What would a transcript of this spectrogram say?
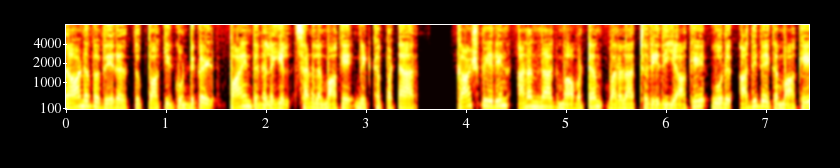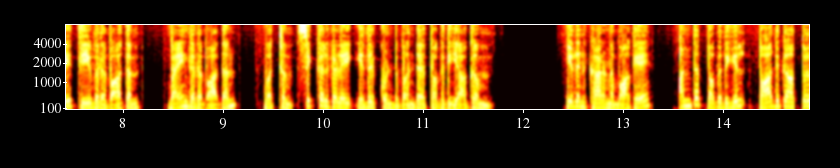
ராணுவ வீரர் துப்பாக்கி குண்டுகள் பாய்ந்த நிலையில் சடலமாக மீட்கப்பட்டார். காஷ்மீரின் அனந்த்நாக் மாவட்டம் வரலாற்று ரீதியாக ஒரு அதிவேகமாக தீவிரவாதம் பயங்கரவாதம் மற்றும் சிக்கல்களை எதிர்கொண்டு வந்த பகுதியாகும். இதன் காரணமாக அந்த பகுதியில் பாதுகாப்பு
